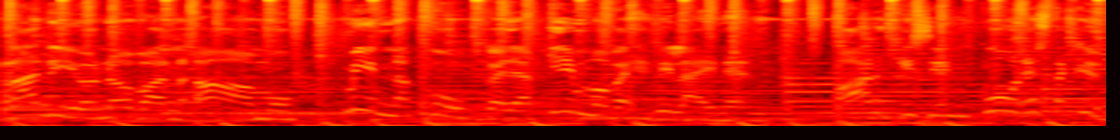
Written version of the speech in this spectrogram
Radio Novan aamu. Minna Kuukka ja Kimmo Vehviläinen. Arkisin kuudesta kymppiin.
